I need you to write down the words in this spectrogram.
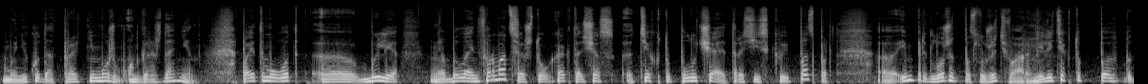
мы никуда отправить не можем. Он гражданин. Поэтому вот э, были, была информация, что как-то сейчас тех, кто получает российский паспорт, э, им предложат послужить в армии. Или тех, кто... Это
